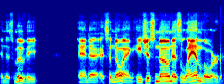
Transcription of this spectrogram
in this movie, and uh, it's annoying. He's just known as Landlord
